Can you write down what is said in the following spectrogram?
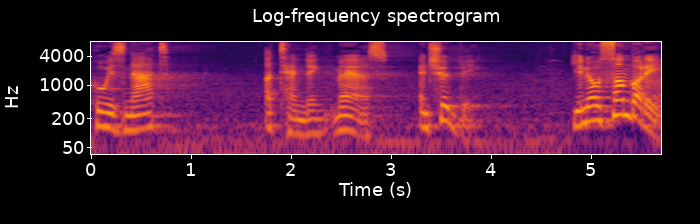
who is not attending Mass and should be. You know somebody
